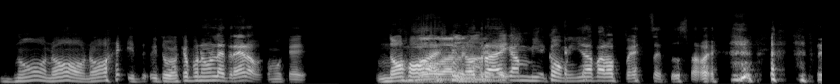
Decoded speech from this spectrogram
no, no, no. Y, y tuvimos que poner un letrero, como que no jodan, no, traigan comida para los peces, tú sabes. Sí,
